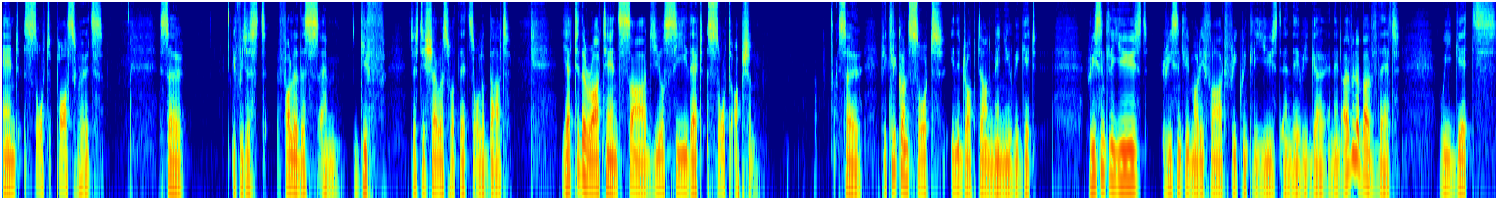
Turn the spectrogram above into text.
and sort passwords. So if we just follow this um, GIF just to show us what that's all about, yet to the right hand side, you'll see that sort option. So if you click on sort in the drop down menu, we get recently used, recently modified, frequently used, and there we go. And then over and above that, we get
